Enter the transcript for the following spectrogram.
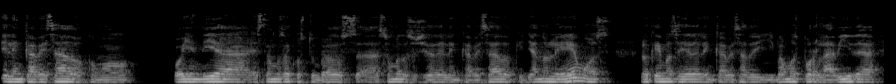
el encabezado, como hoy en día estamos acostumbrados a, somos la sociedad del encabezado, que ya no leemos lo que hay más allá del encabezado y vamos por la vida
